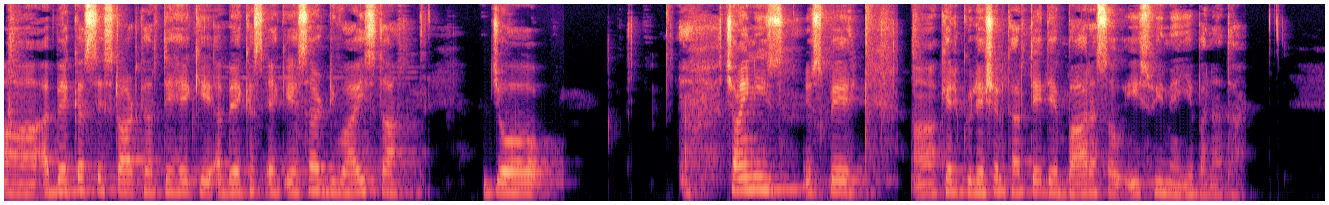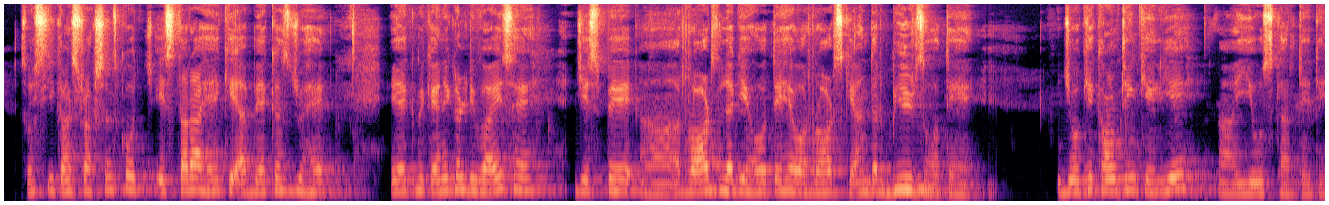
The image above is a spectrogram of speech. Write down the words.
अबेकस से स्टार्ट करते हैं कि अबेकस एक ऐसा डिवाइस था जो चाइनीज़ इस पर कैलकुलेशन करते थे, बारह सौ ईस्वी में ये बना था। सो इसकी कंस्ट्रक्शन को इस तरह है कि अबेकस जो है, एक मैकेनिकल डिवाइस है, जिस पे रॉड्स लगे होते हैं और रॉड्स के अंदर बीड्स होते हैं। जो कि काउंटिंग के लिए यूज़ करते थे।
